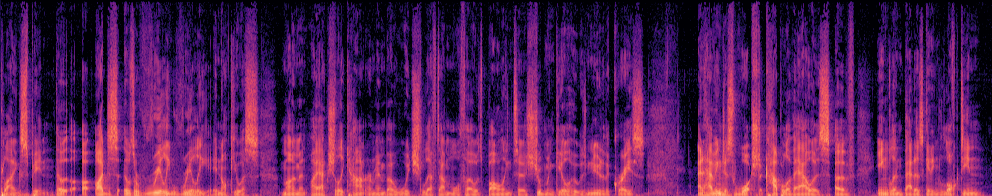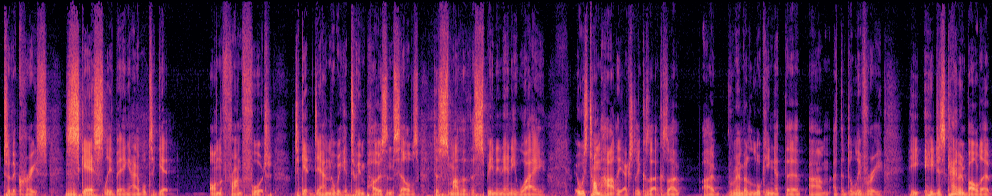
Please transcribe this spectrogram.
playing spin. There, was- I, I just there was a really really innocuous moment. I actually can't remember which left arm ortho was bowling to Shubman Gill, who was new to the crease, and having just watched a couple of hours of England batters getting locked in to the crease, scarcely being able to get on the front foot to get down the wicket to impose themselves to smother the spin in any way. It was Tom Hartley actually because I because I, I remember looking at the um, at the delivery. He he just came and bowled a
